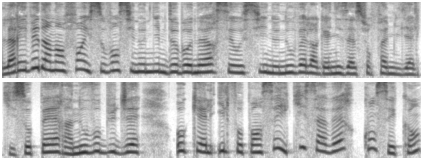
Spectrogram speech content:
L'arrivée d'un enfant est souvent synonyme de bonheur, c'est aussi une nouvelle organisation familiale qui s'opère, un nouveau budget auquel il faut penser et qui s'avère conséquent.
